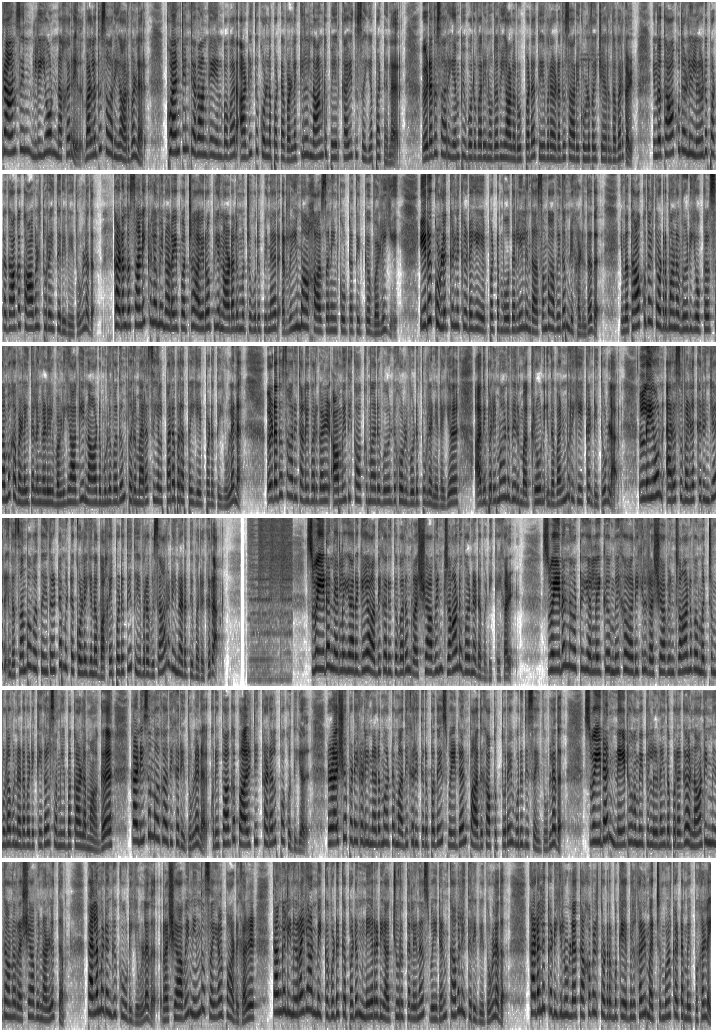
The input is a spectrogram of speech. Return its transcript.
பிரான்சின் லியோன் நகரில் வலதுசாரி ஆர்வலர் குவான்டின் டெரான்கே என்பவர் அடித்துக் கொள்ளப்பட்ட வழக்கில் நான்கு பேர் கைது செய்யப்பட்டனர். இடதுசாரி எம்பி ஒருவரின் உதவியாளர் உட்பட தீவிர இடதுசாரி குழுவைச் சேர்ந்தவர்கள் இந்த தாக்குதலில் ஈடுபட்டதாக காவல்துறை தெரிவித்துள்ளது. கடந்த சனிக்கிழமை நடைபெற்ற ஐரோப்பிய நாடாளுமன்ற உறுப்பினர் ரீமா ஹாசனின் கூட்டத்திற்கு வெளியே இரு குழுக்களுக்கு இடையே ஏற்பட்ட மோதலில் இந்த அசம்பாவிதம் நிகழ்ந்தது. இந்த தாக்குதல் தொடர்பான வீடியோக்கள் சமூக வலைதளங்களில் வெளியே வெளியாகி நாடு முழுவதும் பெரும் அரசியல் பரபரப்பை ஏற்படுத்தியுள்ளன. இடதுசாரி தலைவர்கள் அமைதி காக்குமாறு வேண்டுகோள் விடுத்துள்ள நிலையில் அதிபர் இமானுவேல் மக்ரோன் இந்த வன்முறையை கண்டித்துள்ளார். லியோன் அரசு வழக்கறிஞர் இந்த சம்பவத்தை திட்டமிட்ட கொலை என வகைப்படுத்தி தீவிர விசாரணை நடத்தி வருகிறார். ஸ்வீடன் எல்லை அருகே அதிகரித்து வரும் ரஷ்யாவின் ராணுவ நடவடிக்கைகள். ஸ்வீடன் நாட்டு எல்லைக்கு மிக அருகில் ரஷ்யாவின் ராணுவ மற்றும் உளவு நடவடிக்கைகள் சமீப காலமாக கணிசமாக அதிகரித்துள்ளன. குறிப்பாக பால்டிக் கடல் பகுதியில் ரஷ்ய படைகளின் நடமாட்டம் அதிகரித்திருப்பதை ஸ்வீடன் பாதுகாப்புத்துறை உறுதி செய்துள்ளது. ஸ்வீடன் நேட்டோ அமைப்பில் இணைந்த பிறகு அந்நாட்டின் மீதான ரஷ்யாவின் அழுத்தம் பல மடங்கு கூடியுள்ளது. ரஷ்யாவின் இந்த செயல்பாடுகள் தங்களின் இறையாண்மைக்கு விடுக்கப்படும் நேரடி அச்சுறுத்தல் என ஸ்வீடன் கவலை தெரிவித்துள்ளது. கடலுக்கடியில் உள்ள தகவல் தொடர்பு தொடர்பு கேபிள்கள் மற்றும் உள்கட்டமைப்புகளை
